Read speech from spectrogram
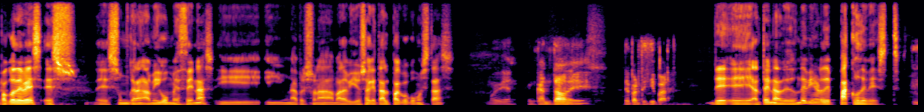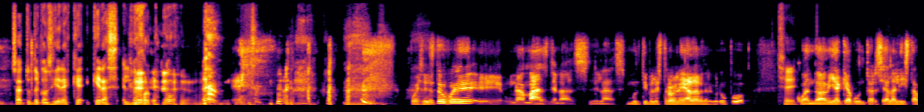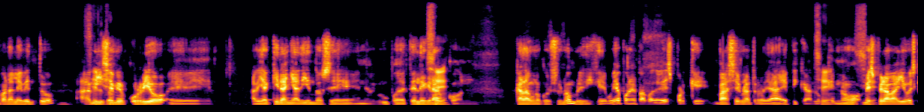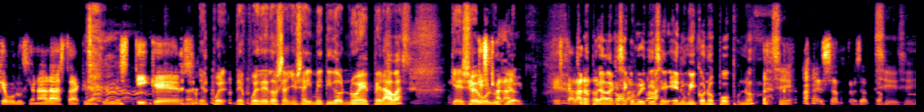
Paco de Best es, es un gran amigo, un mecenas y, y una persona maravillosa. ¿Qué tal, Paco? ¿Cómo estás? Muy bien, encantado de, de participar. De eh, Antena, ¿de dónde viene lo de Paco de Best? O sea, ¿tú te consideras que, que eras el mejor Paco? Pues esto fue eh, una más de las, de las múltiples troleadas del grupo. Sí. Cuando había que apuntarse a la lista para el evento, a mí Cierto. se me ocurrió, eh, había que ir añadiéndose en el grupo de Telegram Sí. con cada uno con su nombre. Y dije, voy a poner Paco de Bes porque va a ser una troleada épica. Lo Sí, que no sí. me esperaba yo es que evolucionara hasta creación de stickers, después, después de dos años ahí metido, no esperabas que eso evolucionara. Tú escalar no a tanto, esperabas que no, se convirtiese en un icono pop, ¿no? Sí. Exacto, exacto. sí, sí.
